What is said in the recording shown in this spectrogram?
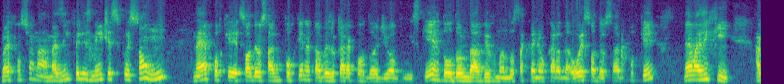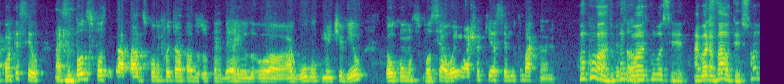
vai funcionar. Mas infelizmente esse foi só um, né? Porque só Deus sabe por quê, né? Talvez o cara acordou de ovo esquerdo, ou o dono da Vivo mandou sacanear o cara da Oi, só Deus sabe por quê, né? Mas enfim, aconteceu. Mas se todos fossem tratados como foi tratado o Zuckerberg ou a Google, como a gente viu, ou como se fosse a Oi, eu acho que ia ser muito bacana. Concordo, Pessoal, concordo com você. Agora, Walter, só.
